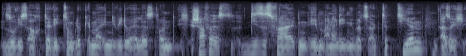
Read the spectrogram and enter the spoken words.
so wie es auch der Weg zum Glück immer individuell ist. Und ich schaffe es, dieses Verhalten eben anderen gegenüber zu akzeptieren. Also ich,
